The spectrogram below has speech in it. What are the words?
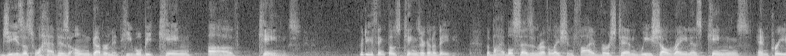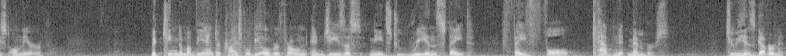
Jesus will have his own government. He will be king of kings. Who do you think those kings are going to be? The Bible says in Revelation 5, verse 10, we shall reign as kings and priests on the earth. The kingdom of the Antichrist will be overthrown, and Jesus needs to reinstate faithful cabinet members to his government.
